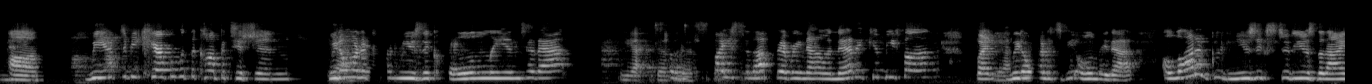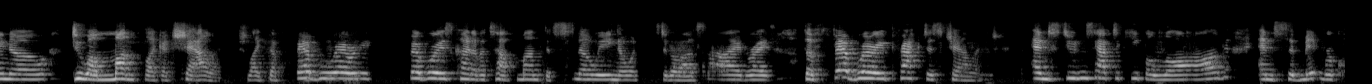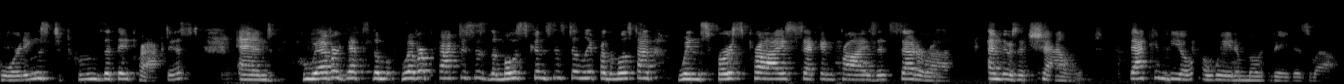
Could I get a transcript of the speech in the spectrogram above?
Mm-hmm. Um, we have to be careful with the competition. We yeah. don't want to turn music only into that. Yeah, definitely. So spice it up every now and then. It can be fun, but yeah. we don't want it to be only that. A lot of good music studios that I know do a month like a challenge, like the mm-hmm. February. February is kind of a tough month. It's snowy. No one needs to go outside, right? The February practice challenge and students have to keep a log and submit recordings to prove that they practiced and whoever gets the whoever practices the most consistently for the most time wins first prize second prize etc and there's a challenge. That can be a, a way to motivate as well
